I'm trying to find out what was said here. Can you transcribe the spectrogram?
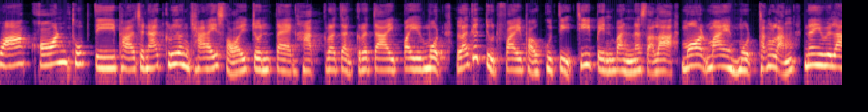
คว้าค้อนทุบตีภาชนะเครื่องใช้สอยจนแตกหักกระจัดกระจายไปหมด แล้วก็จุดไฟเผากุฏิที่เป็นบรรณศาลามอดไหม้หมดทั้งหลังในเวลา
